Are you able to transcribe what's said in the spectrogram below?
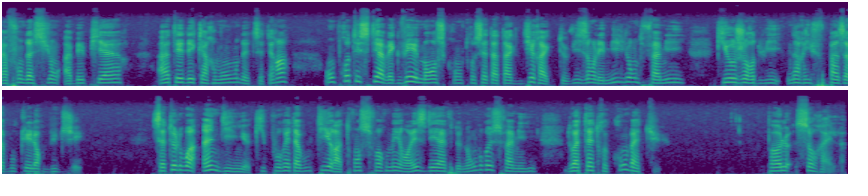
la Fondation Abbé Pierre, ATD Carmonde, etc., ont protesté avec véhémence contre cette attaque directe visant les millions de familles qui aujourd'hui n'arrivent pas à boucler leur budget. Cette loi indigne qui pourrait aboutir à transformer en SDF de nombreuses familles doit être combattue. Paul Sorel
